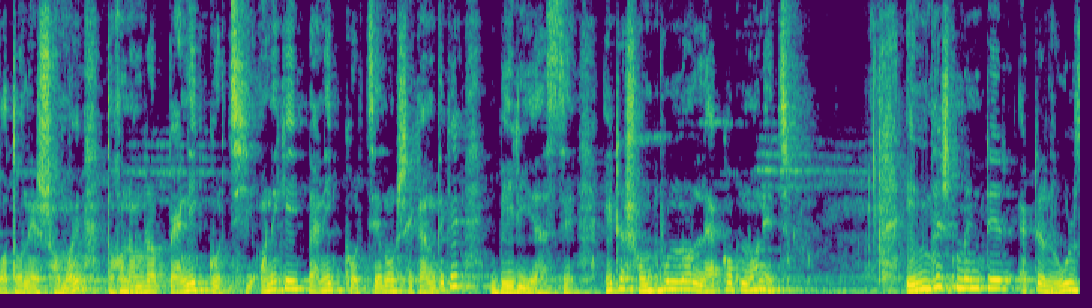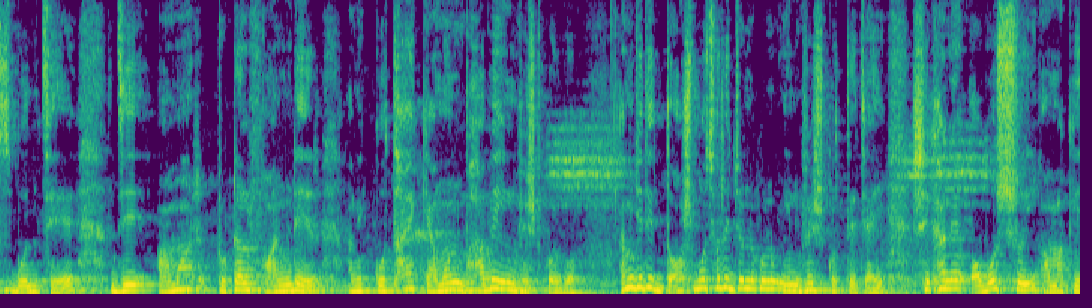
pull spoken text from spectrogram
পতনের সময়, তখন আমরা প্যানিক করছি, অনেকেই প্যানিক করছে এবং সেখান থেকে বেরিয়ে আসছে এটা সম্পূর্ণ ল্যাক অফ নলেজ ইনভেস্টমেন্টের একটা রুলস বলছে যে, আমার টোটাল ফান্ডের আমি কোথায় কেমনভাবে ইনভেস্ট করব। আমি যদি দশ বছরের জন্য কোনো ইনভেস্ট করতে চাই, সেখানে অবশ্যই আমাকে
